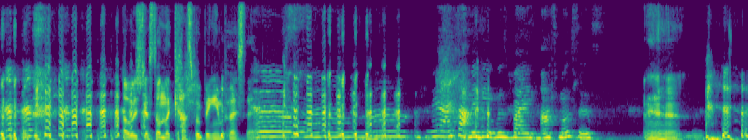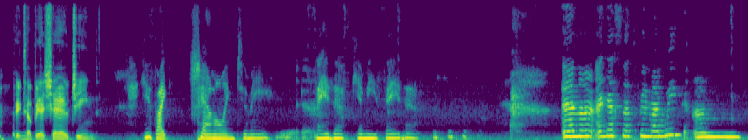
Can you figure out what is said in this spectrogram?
I was just on the cusp of being impressed there. Oh, wow. yeah, I thought maybe it was by osmosis. Yeah. Picked up the Ashayo gene. He's like channeling to me. Say this, Kimmy. Say this. And uh, I guess that's been my week. Um,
